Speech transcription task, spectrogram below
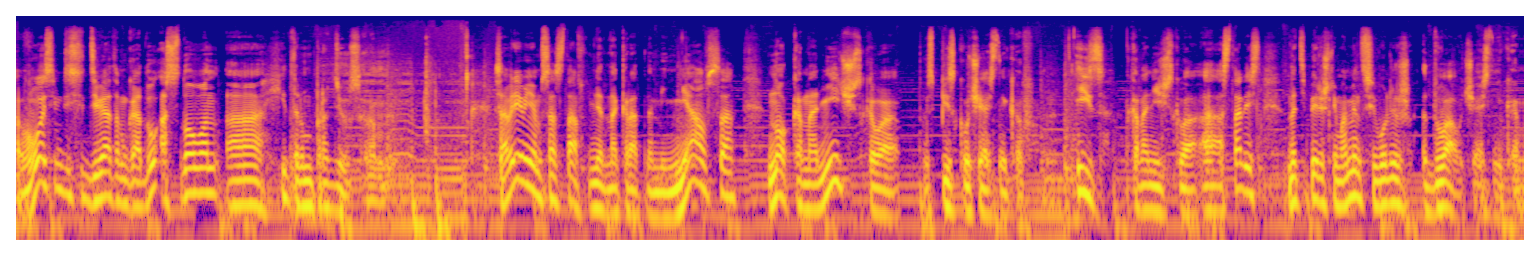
В 89 году основан э, хитрым продюсером. Со временем состав неоднократно менялся, но канонического списка участников из канонического а, остались на теперешний момент всего лишь два участника.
